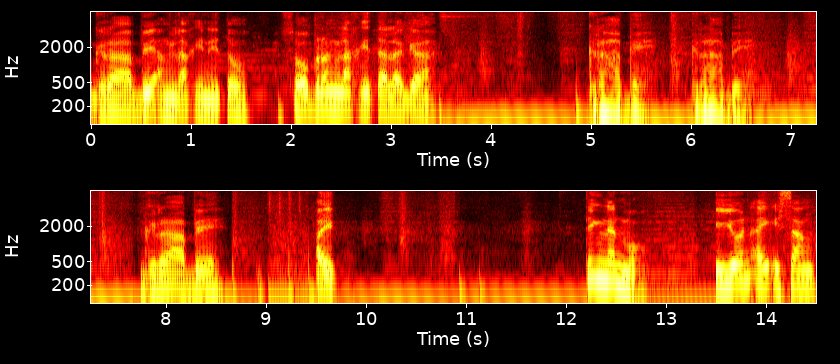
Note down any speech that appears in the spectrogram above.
Grabe ang laki nito. Sobrang laki talaga. Grabe, grabe. Grabe. Ay! Tingnan mo. Iyon ay isang...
